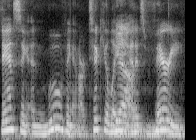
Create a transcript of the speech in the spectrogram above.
dancing and moving and articulating, Yeah. and it's very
